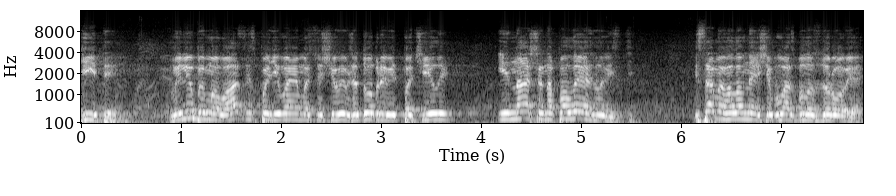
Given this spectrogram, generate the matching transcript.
діти, ми любимо вас і сподіваємося, що ви вже добре відпочили. І наша наполегливість, і саме головне, щоб у вас було здоров'я.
